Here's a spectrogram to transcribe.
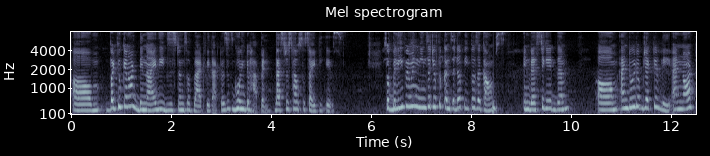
Um, but you cannot deny the existence of bad faith actors. It's going to happen. That's just how society is. So, believe women means that you have to consider people's accounts, investigate them, um, and do it objectively and not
